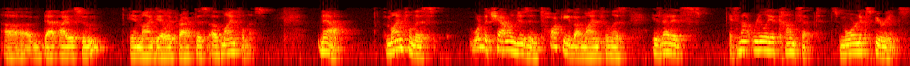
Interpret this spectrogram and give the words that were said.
uh, that I assume in my daily practice of mindfulness. Now, mindfulness, one of the challenges in talking about mindfulness is that it's, it's not really a concept. It's more an experience.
